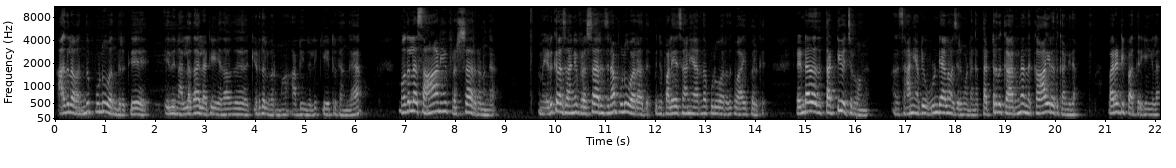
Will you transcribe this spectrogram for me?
அதில் வந்து புழு வந்திருக்கு. இது நல்லதா இல்லாட்டி ஏதாவது கெடுதல் வருமா அப்படின்னு சொல்லி கேட்டிருக்காங்க. முதல்ல சாணி ஃப்ரெஷ்ஷாக இருக்கணுங்க. நம்ம எடுக்கிற சாணி ஃப்ரெஷ்ஷாக இருந்துச்சுன்னா புழு வராது. கொஞ்சம் பழைய சாணியாக இருந்தால் புழு வர்றதுக்கு வாய்ப்பு இருக்குது ரெண்டாவது அதை தட்டி வச்சுருவாங்க. அந்த சாணி அப்படியே உருண்டையாலாம் வச்சிருக்க மாட்டாங்க. தட்டுறது காரணமே அந்த காயறதுக்காண்டி தான் வரட்டி பார்த்துருக்கீங்களா?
